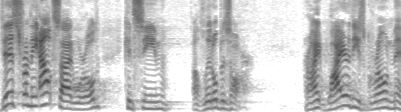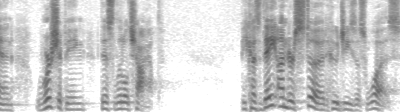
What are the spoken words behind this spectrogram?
This, from the outside world, can seem a little bizarre, right? Why are these grown men worshiping this little child? Because they understood who Jesus was.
